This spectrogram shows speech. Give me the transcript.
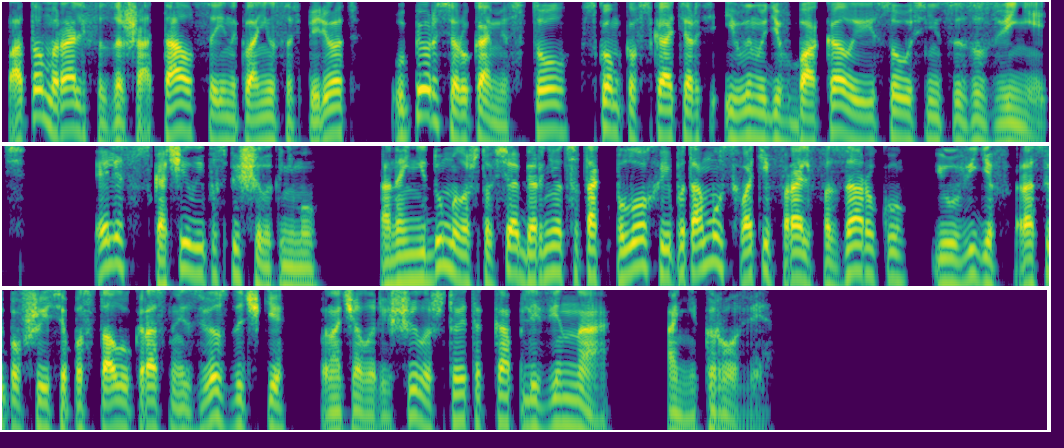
Потом Ральф зашатался и наклонился вперед, уперся руками в стол, скомкав скатерть и вынудив бокалы и соусницы зазвенеть. Элис вскочила и поспешила к нему. Она и не думала, что все обернется так плохо, и потому, схватив Ральфа за руку и увидев рассыпавшиеся по столу красные звездочки, поначалу решила, что это капли вина, а не крови.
